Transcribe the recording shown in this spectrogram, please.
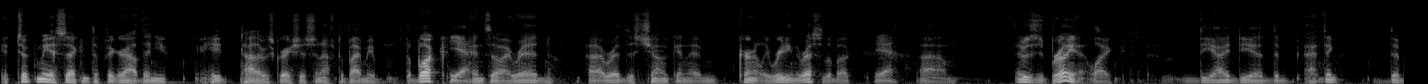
it took me a second to figure out. Then you, he Tyler was gracious enough to buy me the book. Yeah. and so I read, I read this chunk, and I'm currently reading the rest of the book. Yeah, Um, it was just brilliant. Like the idea, the I think the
